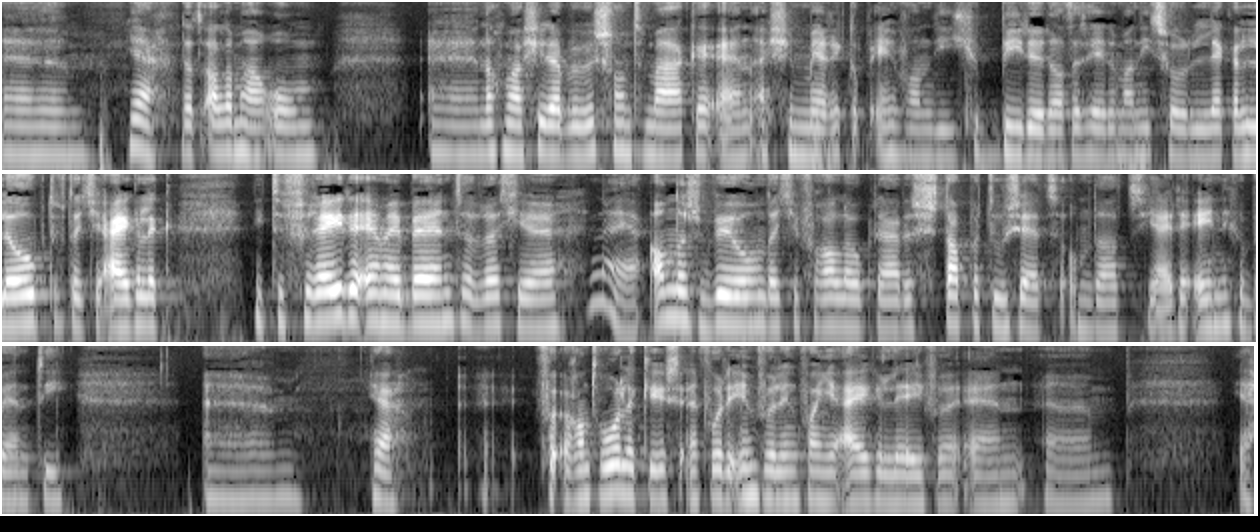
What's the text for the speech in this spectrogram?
Um, ja, dat allemaal om uh, nogmaals je daar bewust van te maken. En als je merkt op een van die gebieden dat het helemaal niet zo lekker loopt. Of dat je eigenlijk niet tevreden ermee bent. Of dat je nou ja, anders wil. Dat je vooral ook daar de stappen toe zet. Omdat jij de enige bent die um, ja, verantwoordelijk is en voor de invulling van je eigen leven. En um, ja,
